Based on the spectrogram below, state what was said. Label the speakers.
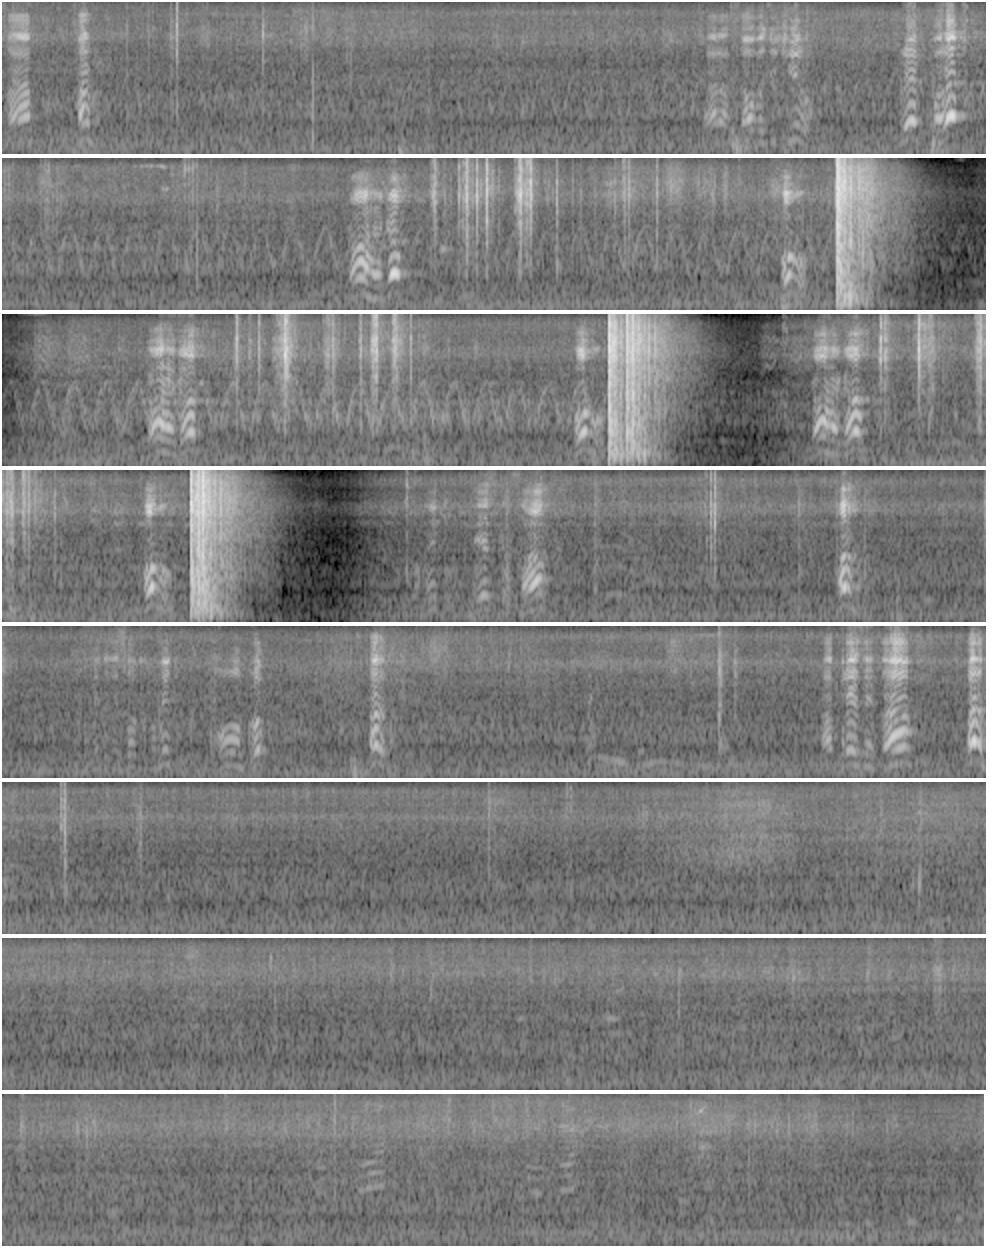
Speaker 1: descansar. Arma. Para as salvas de tiro. Preparado. Carregamos. Momento. Ombro. Apresentar. Arma.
